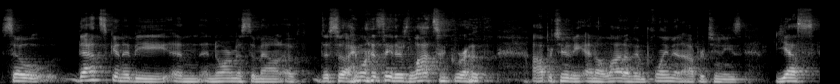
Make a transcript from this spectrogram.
So that's going to be an enormous amount of. So I want to say there's lots of growth opportunity and a lot of employment opportunities yes,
